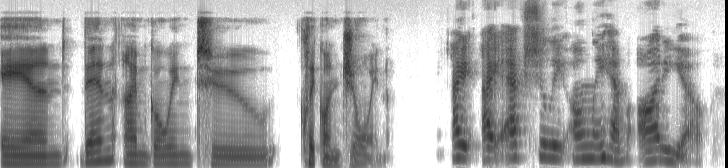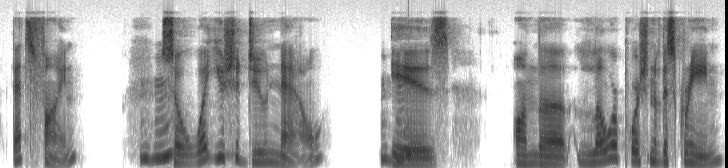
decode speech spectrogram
and then I'm going to click on join. I I actually only have audio. That's fine. Mm-hmm. So, what you should do now Mhm. is on the lower portion of the screen,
